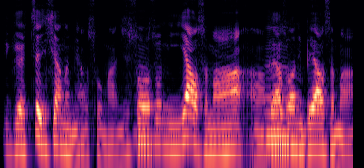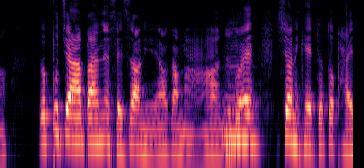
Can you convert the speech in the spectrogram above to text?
一个正向的描述嘛，你就说说你要什么啊，不要说你不要什么，说不加班，那谁知道你要干嘛啊？就说哎，希望你可以多多陪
